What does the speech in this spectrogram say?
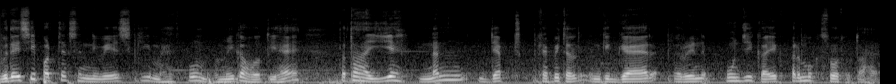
विदेशी प्रत्यक्ष निवेश की महत्वपूर्ण भूमिका होती है, तथा यह नन डेप्ट कैपिटल इनकी गैर ऋण पूंजी का एक प्रमुख स्रोत होता है।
